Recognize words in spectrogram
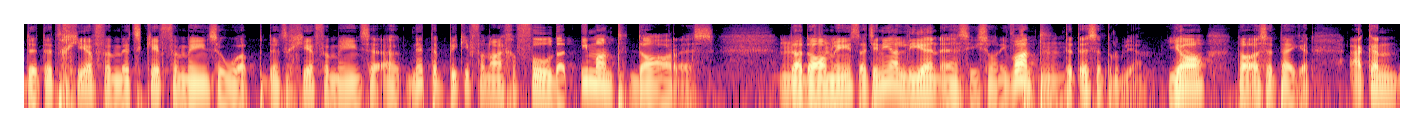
dit dit gee vir dit skep vir mense hoop. Dit gee vir mense 'n net 'n bietjie van daai gevoel dat iemand daar is. Mm, Dat daar mm. mense dat jy nie alleen is hierson nie, want Mm. dit is 'n probleem. Ja, Ja. daar is 'n teken. Ek kan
